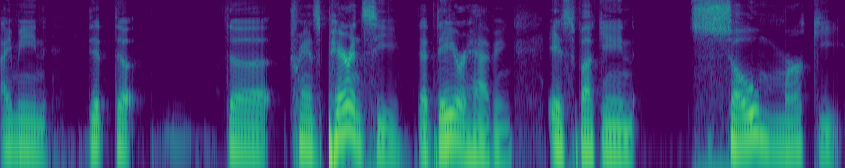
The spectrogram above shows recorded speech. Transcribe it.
I mean, the the the transparency that they are having is fucking so murky.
